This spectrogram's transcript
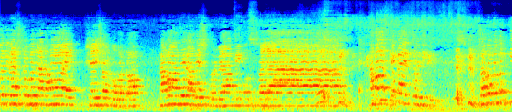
যদি রাষ্ট্রপ্রধান হয় সেই সর্বপ্রথম নামাজের আদেশ করবে আমি নামাজকে কায়েম করে দিবে। সর্বপ্রথম কি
